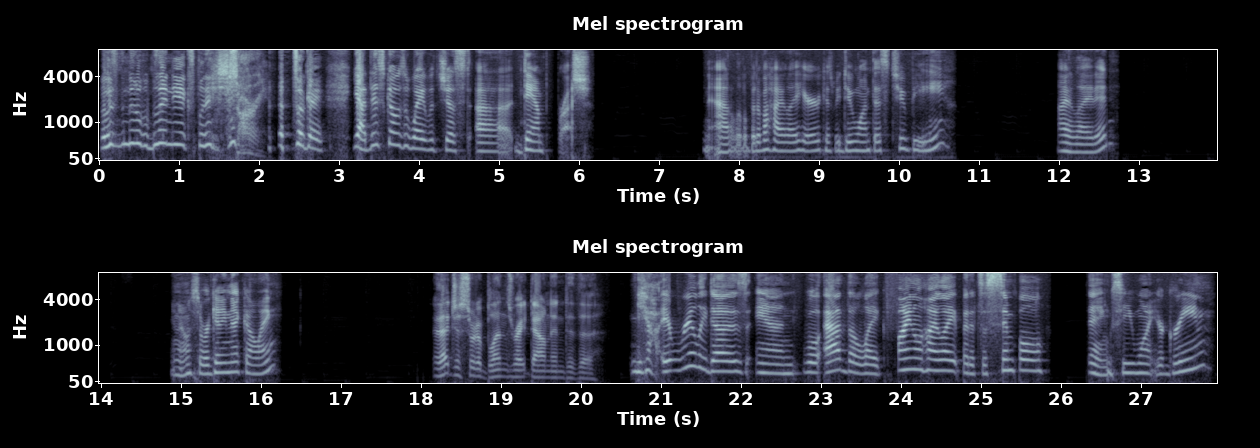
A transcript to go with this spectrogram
It was in the middle of a blendy explanation. Sorry. it's okay. Yeah, this goes away with just a damp brush. And add a little bit of a highlight here because we do want this to be highlighted. You know, so we're getting that going. And that just sort of blends right down into the. Yeah, it really does. And we'll add the like final highlight, but it's a simple thing. So you want your green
